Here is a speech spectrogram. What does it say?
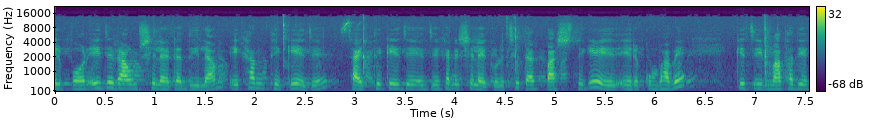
এরপর এই যে রাউন্ড সেলাইটা দিলাম, এখান থেকে যে সাইড থেকে যে যেখানে সেলাই করেছি তার পাশ থেকে এরকম ভাবে কেচির মাথা দিয়ে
